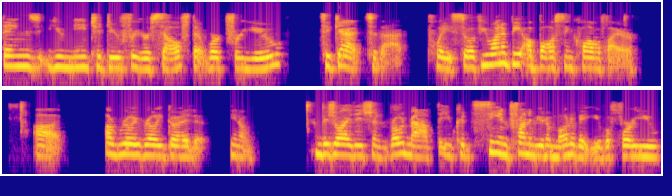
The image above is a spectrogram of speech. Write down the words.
things you need to do for yourself that work for you to get to that place. So if you want to be a Boston qualifier, uh, a really, really good, you know, visualization roadmap that you could see in front of you to motivate you before you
